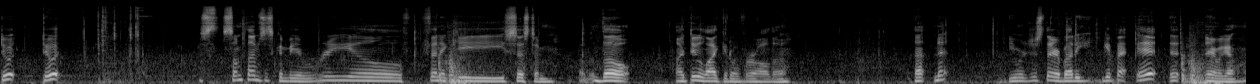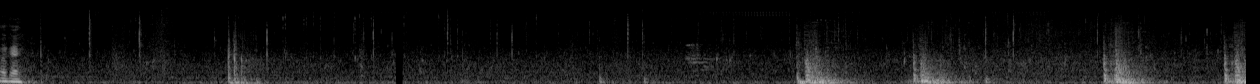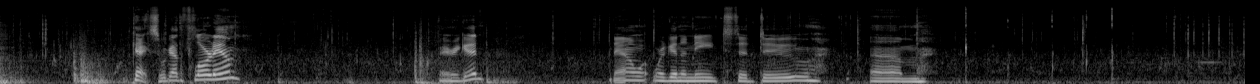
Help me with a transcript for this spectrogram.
Do it. Do it. Sometimes this can be a real finicky system. Though, I do like it overall, though. Uh, no. You were just there, buddy. Get back. Eh, eh, there we go. Okay. Okay, so we got the floor down. Very good. Now what we're going to need to do... Um,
